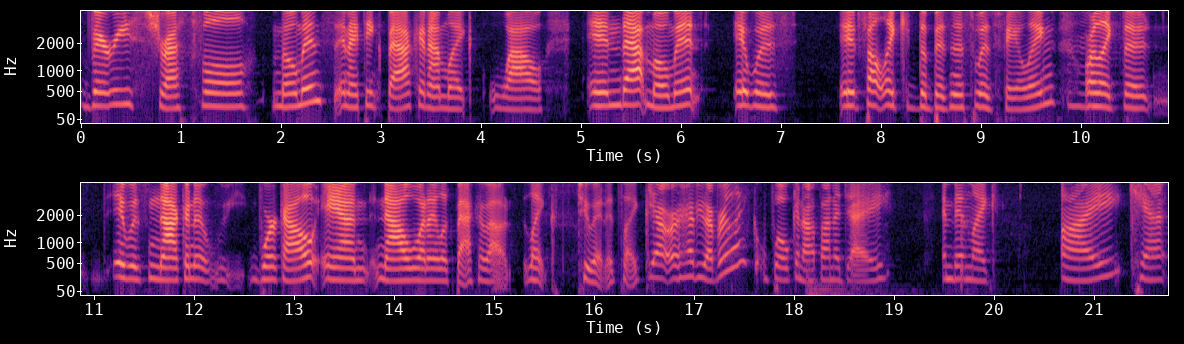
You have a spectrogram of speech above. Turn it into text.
very stressful moments and I think back and I'm like, wow. In that moment, it was it felt like the business was failing or like the it was not going to work out and now when I look back about like to it, it's like Yeah, or have you ever like woken up on a day and been like, I can't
